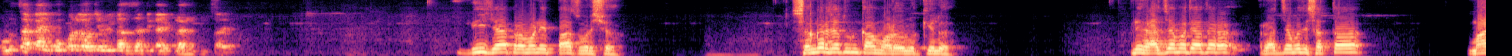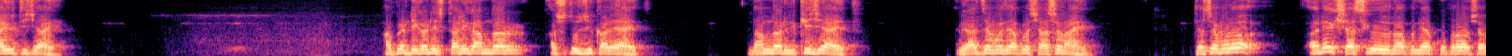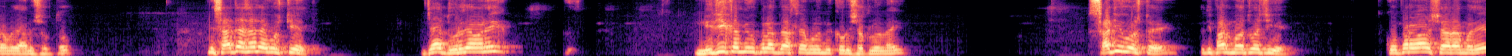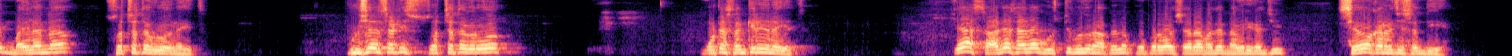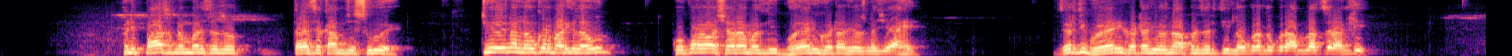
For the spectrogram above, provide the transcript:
पुढचा काय कोपरगावच्या विकासासाठी काय प्लॅन तुमचा आहे? मी ज्याप्रमाणे पाच वर्ष संघर्षातून काम वाढवलं केलं आणि राज्यामध्ये आता रा- राज्यामध्ये सत्ता महायुतीची आहे. आपल्या ठिकाणी स्थानिक आमदार आशुतोषजी काळे आहेत. नामदार विखेजी आहेत. राज्यामध्ये आपलं शासन आहे. त्याच्यामुळं अनेक शासकीय योजना आपण या कोपरगाव शहरामध्ये आणू शकतो. आणि साध्या साध्या गोष्टी आहेत. ज्या दुर्दैवाने निधी कमी उपलब्ध असल्यामुळे मी करू शकलो नाही. साधी गोष्ट आहे पण ती फार महत्त्वाची आहे. कोपरगाव शहरामध्ये महिलांना स्वच्छतागृह नाहीत. पुरुषांसाठी स्वच्छतागृह मोठ्या संख्येने नाही आहेत या साध्या साध्या गोष्टीमधून आपल्याला कोपरगाव शहरामध्ये नागरिकांची सेवा करण्याची संधी आहे. आणि पाच नंबरचं जो तळाचं काम जे सुरू आहे ती योजना लवकर मार्गी लावून कोपरगाव शहरामधली भुयारी गटार योजना जी आहे जर ती भुयारी गटार योजना आपण जर ती लवकरात लवकर अंमलात जर आणली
